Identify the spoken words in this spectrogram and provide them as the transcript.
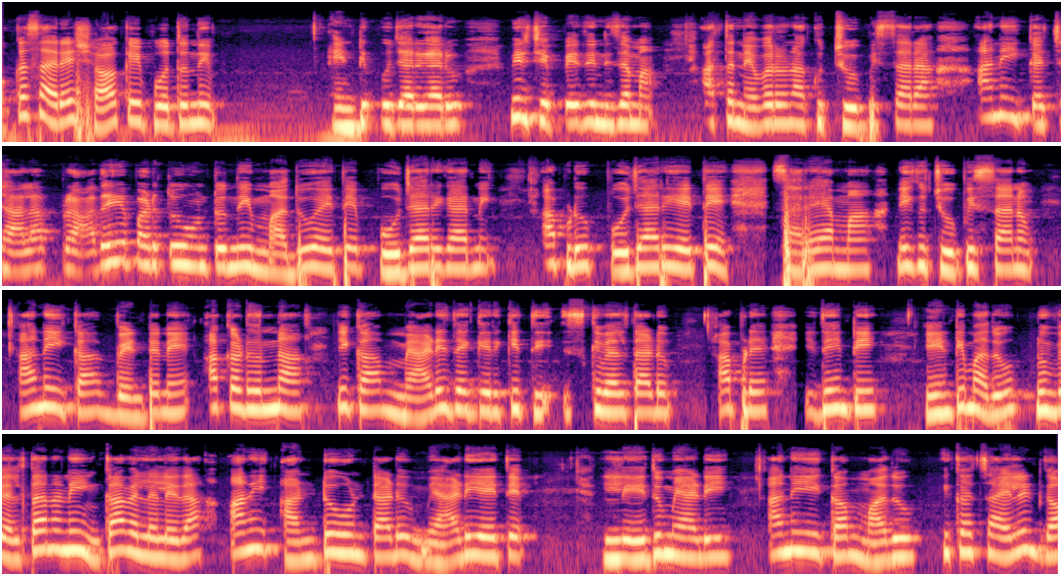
ఒక్కసారే షాక్ అయిపోతుంది. ఇంటి పూజారి గారు? మీరు చెప్పేది నిజమా? అతను ఎవరో నాకు చూపిస్తారా? అని ఇక చాలా ప్రాధేయపడుతూ ఉంటుంది మధు అయితే పూజారి గారిని. అప్పుడు పూజారి అయితే సరే అమ్మా నీకు చూపిస్తాను అని ఇక వెంటనే అక్కడున్న ఇక మ్యాడీ దగ్గరికి తీసుకువెళ్తాడు. అప్పుడే ఇదేంటి? ఏంటి మధు? నువ్వు వెళ్తానని ఇంకా వెళ్ళలేదా? అని అంటూ ఉంటాడు మ్యాడీ అయితే. లేదు మ్యాడీ అని ఇక మధు ఇక సైలెంట్గా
